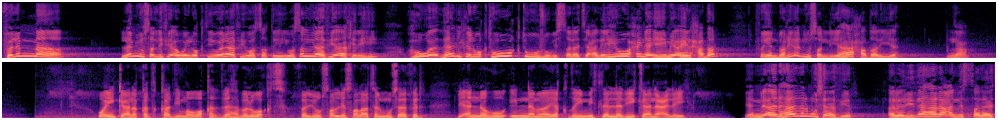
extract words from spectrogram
فلما لم يصلي في أول الوقت ولا في وسطه وصلى في آخره هو ذلك الوقت هو وقت وجوب الصلاة عليه وهو حينئذ من أهل الحضر فينبغي أن يصليها حضرية. نعم. وإن كان قد قدم وقد ذهب الوقت فليصلي صلاة المسافر لأنه إنما يقضي مثل الذي كان عليه. يعني الآن هذا المسافر الذي ذهل عن الصلاة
